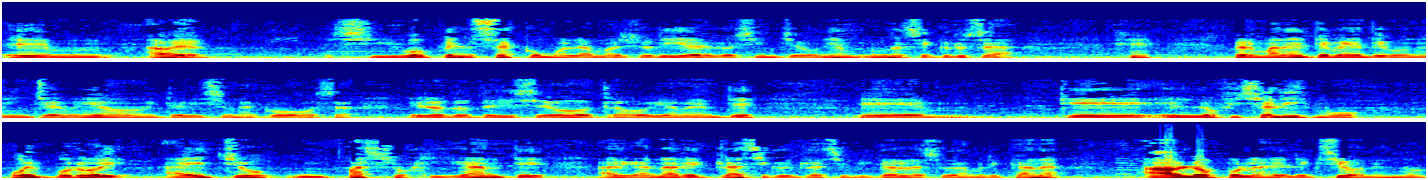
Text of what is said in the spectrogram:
em, a ver, si vos pensás como la mayoría de los hinchas de Unión, uno se cruza permanentemente con un hincha de Unión y te dice una cosa, el otro te dice otra, obviamente. Eh, que el oficialismo hoy por hoy ha hecho un paso gigante al ganar el clásico y clasificar a la sudamericana. Hablo por las elecciones, ¿no?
